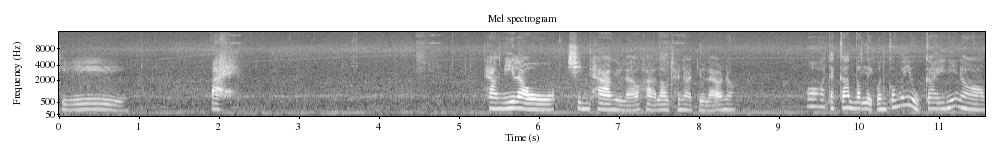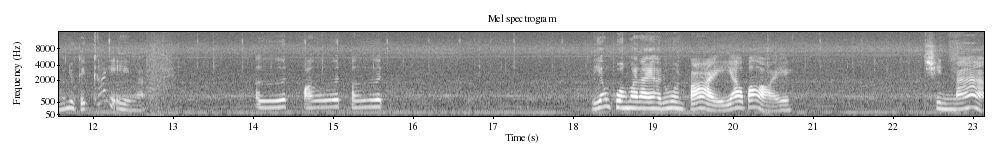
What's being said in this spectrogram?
เค ไป ทางนี้เราชินทางอยู่แล้วค่ะ เราถนัดอยู่แล้วเนาะอ๋อแต่การตัดเหล็กมันก็ไม่อยู่ไกลนี่เนาะมันอยู่ใกล้ๆเองอะปืดปืดปืดเลี้ยงพวงมาลัยค่ะทุกคนไป้ายย่าวป้ายชินมาก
